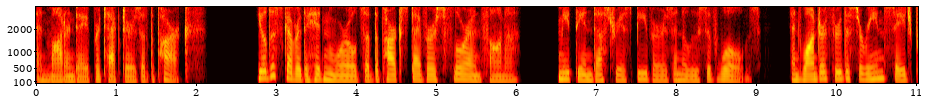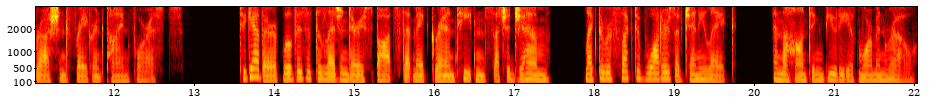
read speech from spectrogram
and modern day protectors of the park. You'll discover the hidden worlds of the park's diverse flora and fauna, meet the industrious beavers and elusive wolves, and wander through the serene sagebrush and fragrant pine forests. Together, we'll visit the legendary spots that make Grand Teton such a gem, like the reflective waters of Jenny Lake and the haunting beauty of Mormon Row.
